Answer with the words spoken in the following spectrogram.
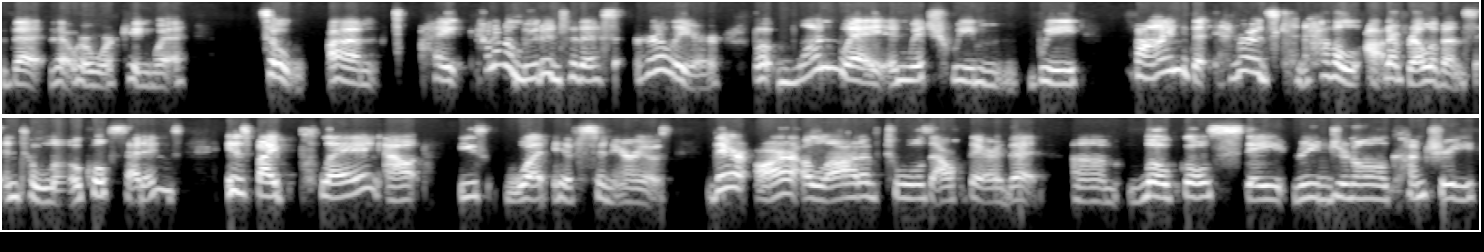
that, that we're working with. So um, I kind of alluded to this earlier, but one way in which we, we find that En-ROADS can have a lot of relevance into local settings is by playing out these what if scenarios. There are a lot of tools out there that um, local, state, regional, country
